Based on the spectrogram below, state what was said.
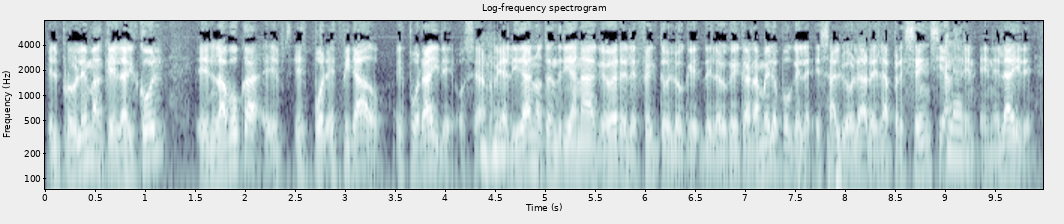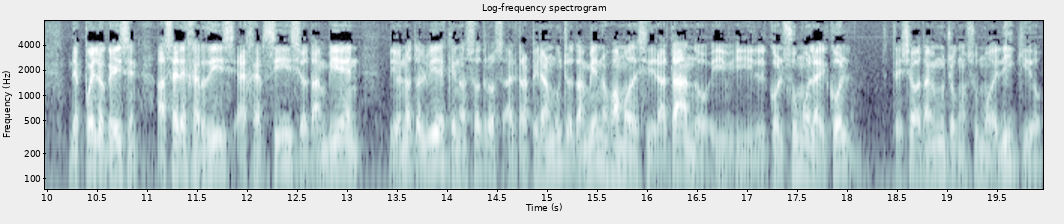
el problema es que el alcohol en la boca es, por expirado, es por aire, o sea, en realidad no tendría nada que ver el efecto de lo que de lo que el caramelo porque es alveolar, es la presencia en, el aire. Después lo que dicen, hacer ejercicio, ejercicio también, digo, no te olvides que nosotros al transpirar mucho también nos vamos deshidratando y, y el consumo del alcohol te lleva también mucho consumo de líquido.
